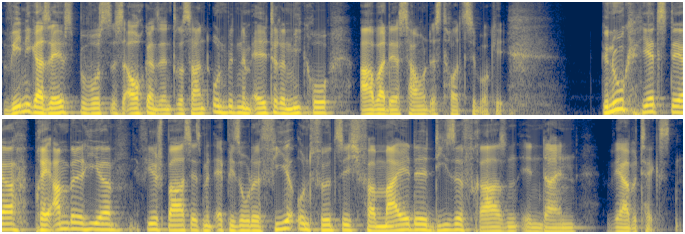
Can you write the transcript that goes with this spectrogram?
weniger selbstbewusst ist auch ganz interessant und mit einem älteren Mikro, aber der Sound ist trotzdem okay. Genug jetzt der Präambel hier. Viel Spaß jetzt mit Episode 44. Vermeide diese Phrasen in deinen Werbetexten.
